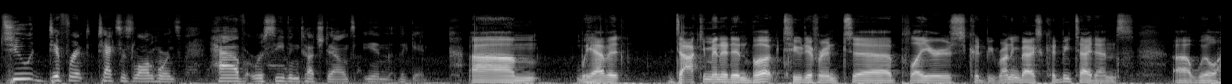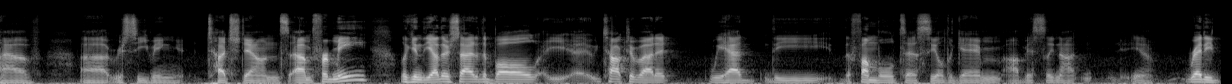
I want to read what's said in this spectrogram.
two different Texas Longhorns have receiving touchdowns in the game. Um, we have it documented in book, two different uh, players, could be running backs, could be tight ends, uh, will have uh, receiving touchdowns. Um, for me, looking the other side of the ball, we talked about it. We had the the fumble to seal the game. Obviously, not you know ready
